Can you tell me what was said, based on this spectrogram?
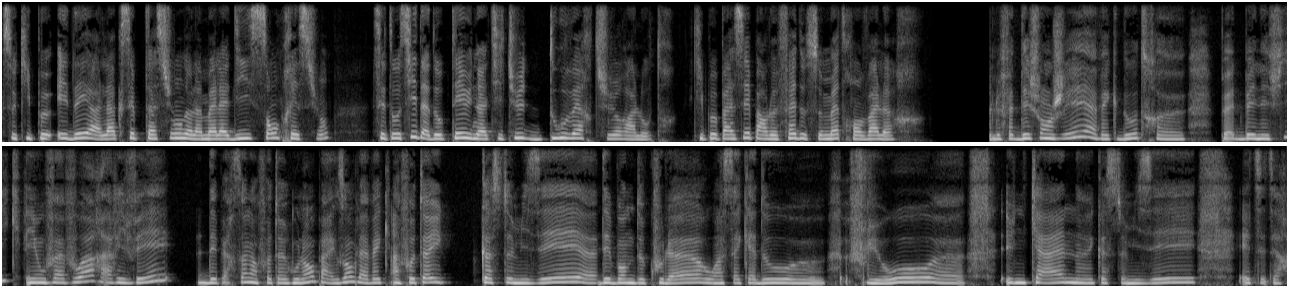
ce qui peut aider à l'acceptation de la maladie sans pression, c'est aussi d'adopter une attitude d'ouverture à l'autre, qui peut passer par le fait de se mettre en valeur. Le fait d'échanger avec d'autres euh, peut être bénéfique et on va voir arriver des personnes en fauteuil roulant, par exemple, avec un fauteuil customiser euh, des bandes de couleurs ou un sac à dos euh, fluo, euh, une canne customisée, etc.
